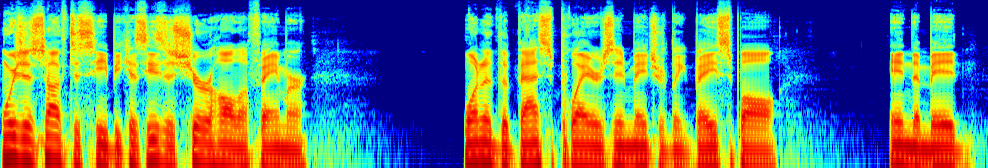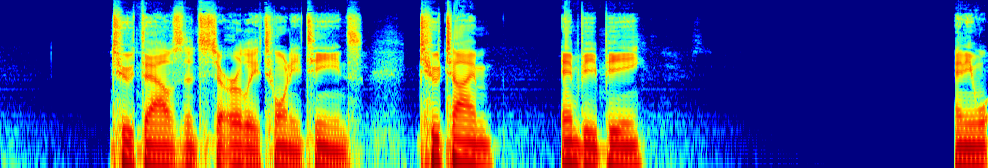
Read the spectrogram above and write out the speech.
which is tough to see because he's a sure Hall of Famer, one of the best players in Major League Baseball in the mid 2000s to early 20 teens, two time MVP. And he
